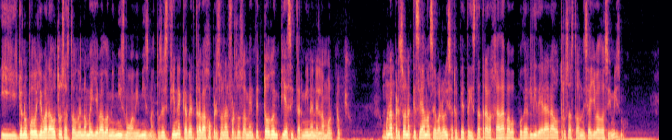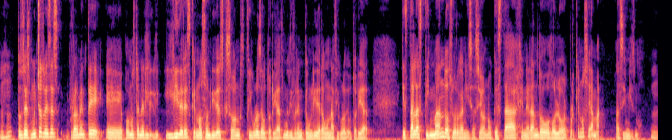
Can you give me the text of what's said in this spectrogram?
Y yo no puedo llevar a otros hasta donde no me he llevado a mí mismo o a mí misma. Entonces tiene que haber trabajo personal forzosamente, todo empieza y termina en el amor propio. Una persona que se ama, se valora y se respeta y está trabajada va a poder liderar a otros hasta donde se ha llevado a sí mismo. Entonces, muchas veces realmente eh, podemos tener líderes que no son líderes, que son figuras de autoridad, es muy diferente un líder a una figura de autoridad, que está lastimando a su organización o que está generando dolor porque no se ama a sí mismo. Mm.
